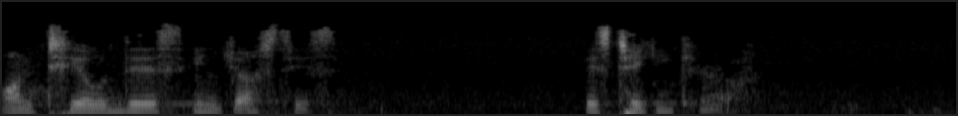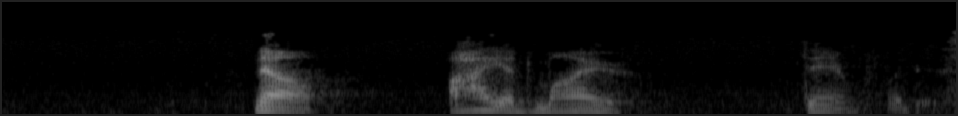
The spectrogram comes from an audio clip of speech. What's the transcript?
until this injustice is taken care of. Now, I admire them for this.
